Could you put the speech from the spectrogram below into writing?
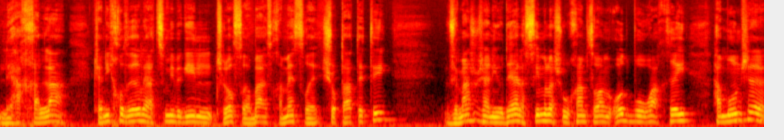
להכלה. כשאני חוזר לעצמי בגיל 13, 14, 15, שוטטתי, ומשהו שאני יודע לשים על השולחן בצורה מאוד ברורה, אחרי המון של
